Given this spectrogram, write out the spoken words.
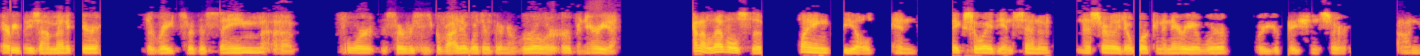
everybody's on Medicare. The rates are the same uh, for the services provided, whether they're in a rural or urban area. Kind of levels the playing field and takes away the incentive necessarily to work in an area where where your patients are on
